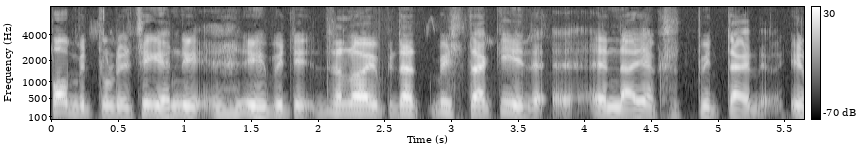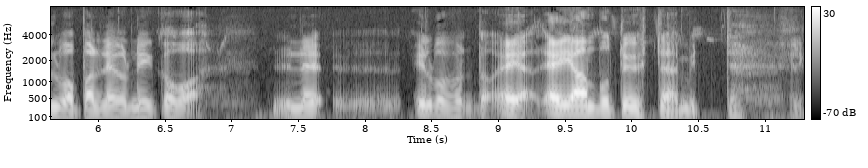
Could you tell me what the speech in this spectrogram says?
pommit tuli siihen, niin niihin piti, sanoi, ei pitää mistään kiinni enää jaksa pitää, ilmapanne on niin kova. Ne ilmapanne ei, ei amput yhtään mitään. Eli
